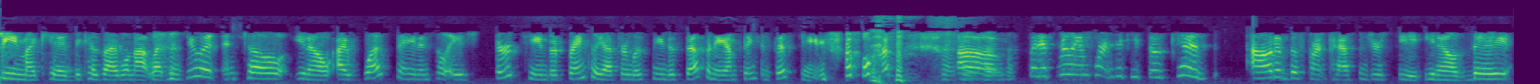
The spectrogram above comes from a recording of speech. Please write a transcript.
being my kid because I will not let him do it until, you know, I was saying until age 13, but frankly, after listening to Stephanie, I'm thinking 15. um, but it's really important to keep those kids out of the front passenger seat. You know, they,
